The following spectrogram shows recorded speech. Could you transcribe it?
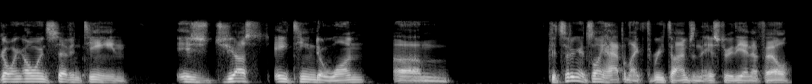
going 0 17 is just 18 to 1. Um, considering it's only happened like three times in the history of the NFL,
